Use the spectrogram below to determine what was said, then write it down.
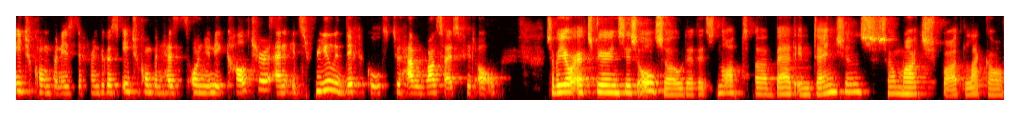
each company is different because each company has its own unique culture and it's really difficult to have a one size fit all. So but your experience is also that it's not uh, bad intentions so much, but lack of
